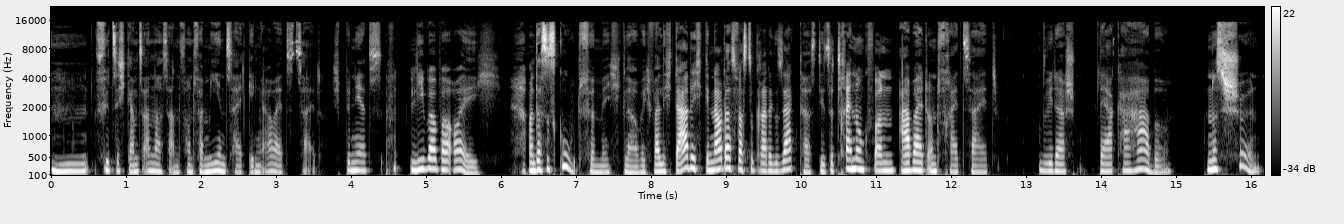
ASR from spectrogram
mh, fühlt sich ganz anders an von Familienzeit gegen Arbeitszeit. Ich bin jetzt lieber bei euch. Und das ist gut für mich, glaube ich, weil ich dadurch genau das, was du gerade gesagt hast, diese Trennung von Arbeit und Freizeit wieder stärker habe. Und das ist schön.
